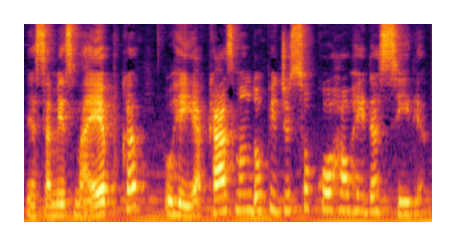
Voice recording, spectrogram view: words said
Nessa mesma época, o rei Acas mandou pedir socorro ao rei da Síria,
